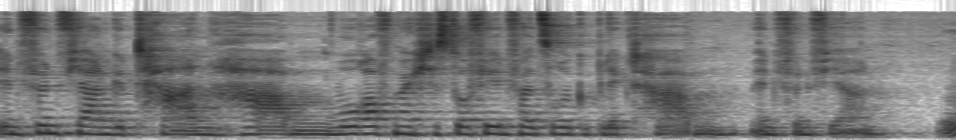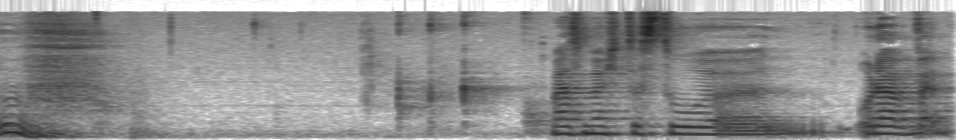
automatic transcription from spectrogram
in fünf Jahren getan haben? Worauf möchtest du auf jeden Fall zurückgeblickt haben in fünf Jahren? Uff. Was möchtest du, oder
